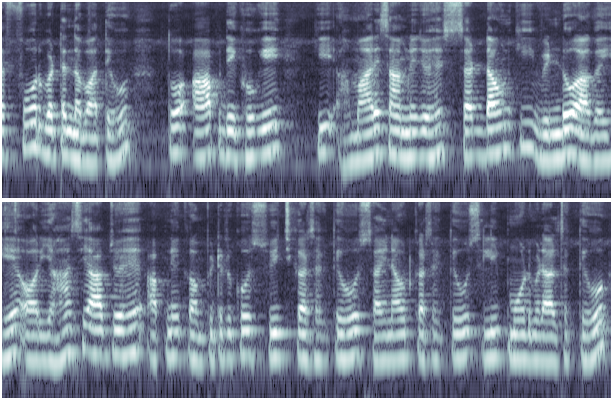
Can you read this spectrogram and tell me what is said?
F4 बटन दबाते हो तो आप देखोगे कि हमारे सामने जो है शट डाउन की विंडो आ गई है और यहाँ से आप जो है अपने कंप्यूटर को स्विच कर सकते हो साइन आउट कर सकते हो स्लीप मोड में डाल सकते हो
